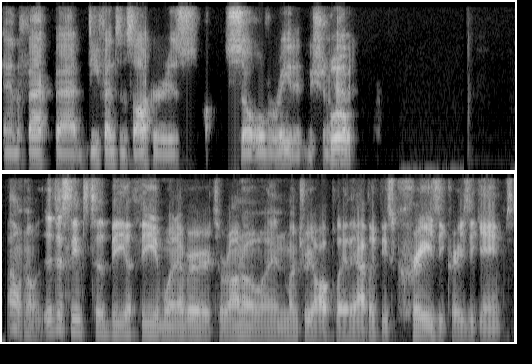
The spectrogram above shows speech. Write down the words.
and the fact that defense in soccer is so overrated. We shouldn't Well, have it. I don't know. It just seems to be a theme whenever Toronto and Montreal play. They have like these crazy, crazy games.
